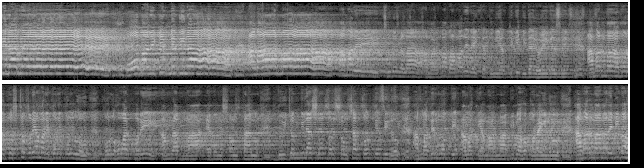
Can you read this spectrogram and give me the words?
দিনার রে। ও মালিক ইবনে দিনার, আমার মা আমারে রেখা দুনিয়ার থেকে বিদায় হয়ে গেছে। আমার মা বড় কষ্ট করে আমারে বড় করল। বড় হওয়ার পরে আমরা মা এবং সন্তান দুইজন মিলা সুন্দর সংসার চলতেছিল। আমাদের মধ্যে আমাকে আমার মা বিবাহ করাইলো। আমার মা আমারে বিবাহ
